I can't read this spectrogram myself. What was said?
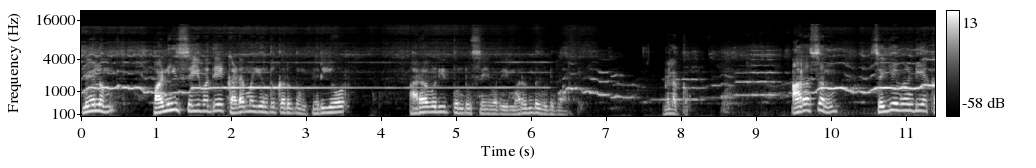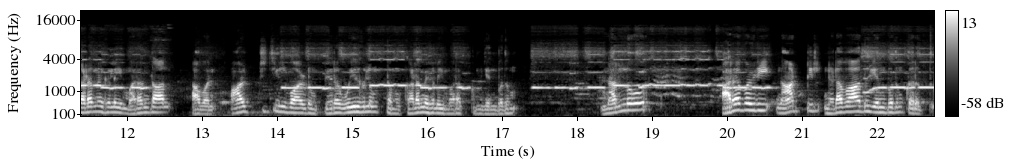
மேலும் பணி செய்வதே கடமை என்று கருதும் பெரியோர் அறவழி தொண்டு செய்வதை மறந்து விடுவார்கள். விளக்கம். அரசன் செய்ய வேண்டிய கடமைகளை மறந்தால் அவன் ஆட்சியில் வாழும் பிற உயிர்களும் தம் கடமைகளை மறக்கும் என்பதும் நல்லோர் அறவழி நாட்டில் நடவாது என்பதும் கருத்து.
